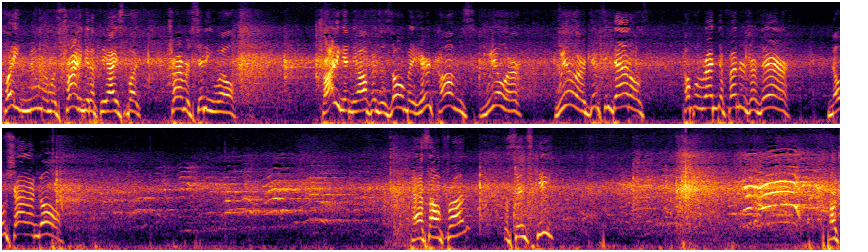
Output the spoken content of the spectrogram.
Clayton Newman was trying to get up the ice, but Traverse City will try to get in the offensive zone. But here comes Wheeler. Wheeler, Dipsy Daddles. Couple red defenders are there. No shot on goal. Pass out front. Lasinski. Puck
